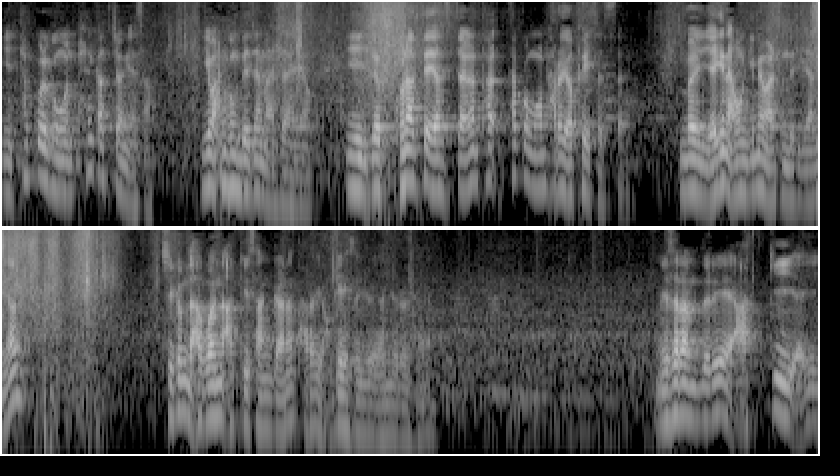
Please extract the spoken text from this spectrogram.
이 탑골공원 팔각정에서, 이게 완공되자마자예요. 이 군악대 연습장은 탑골공원 바로 옆에 있었어요. 뭐 얘기 나온 김에 말씀드리자면, 지금 낙원 악기상가는 바로 여기에서 연주를 해요. 이 사람들이 악기,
